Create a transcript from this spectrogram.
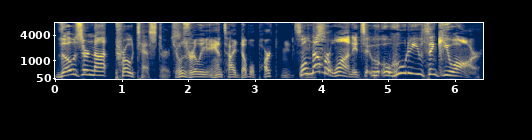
Those are not protesters. Joe's really anti double parking. Well, number one, it's who do you think you are?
